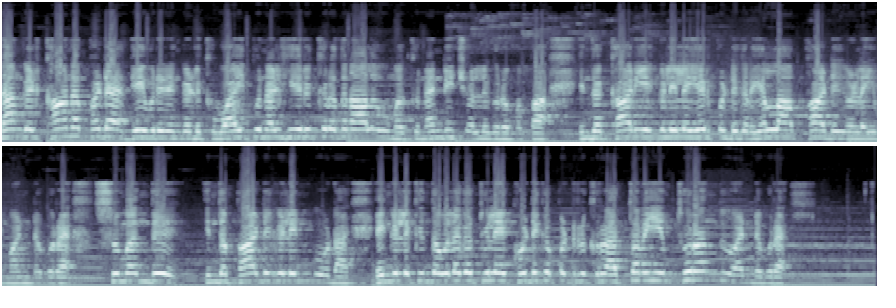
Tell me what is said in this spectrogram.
நாங்கள் காணப்பட தேவரீர் எங்களுக்கு வாய்ப்பு நல்கி இருக்கிறதுனால உமக்கு நன்றி சொல்லுகிறோம் அப்பா. இந்த காரியங்களில ஏற்படுகிற எல்லா பாடுகளையும் ஆண்டவர சுமந்து இந்த பாடுகளின் கூட எங்களுக்கு இந்த உலகத்திலே கொடுக்கப்பட்டிருக்கிற அத்தனையும் துறந்து ஆண்டவர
